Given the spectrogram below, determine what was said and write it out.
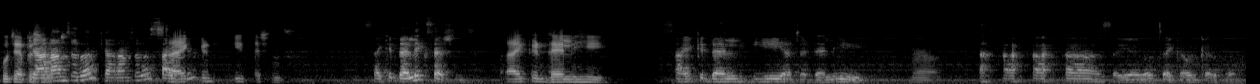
कुछ एपिसोड क्या नाम से था? क्या नाम से था? साइकिड Psychedelhi sessions psychedelic sessions Psychedelhi Psychedelhi अच्छा दिल्ली हाँ। सही है वो चेकआउट करते हैं।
